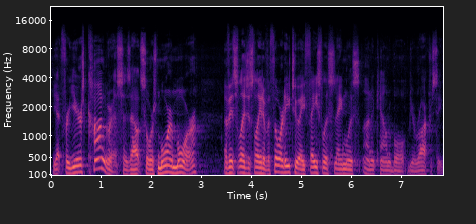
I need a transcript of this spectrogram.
Yet for years, Congress has outsourced more and more of its legislative authority to a faceless, nameless, unaccountable bureaucracy.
